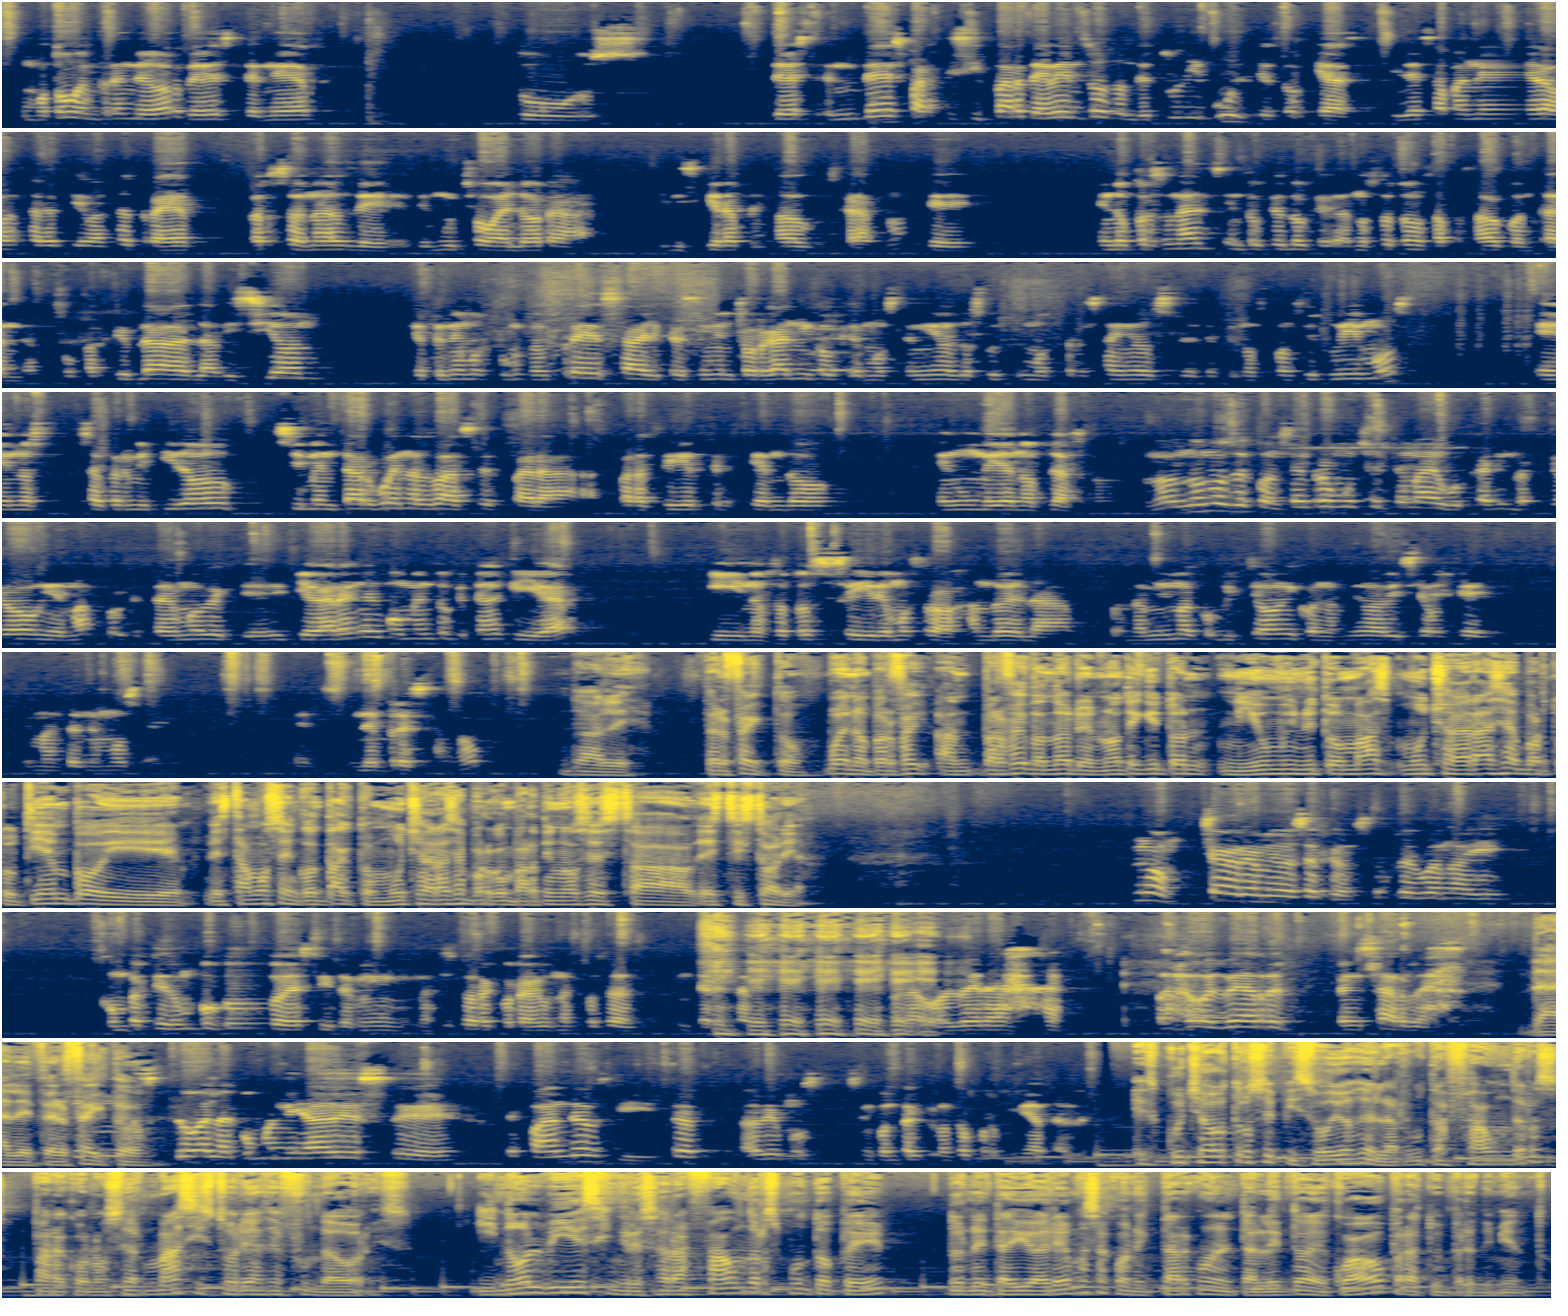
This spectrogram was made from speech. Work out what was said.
como todo emprendedor, debes tener tus debes, participar de eventos donde tú divulgues lo que haces y de esa manera vas a ver que vas a traer personas de, mucho valor a, que ni siquiera pensado buscar, ¿no? Que en lo personal siento que es lo que a nosotros nos ha pasado con Tandem, compartir la, la visión que tenemos como empresa, el crecimiento orgánico que hemos tenido en los últimos tres años desde que nos constituimos, eh, nos ha permitido cimentar buenas bases para, para seguir creciendo en un mediano plazo. No, no nos desconcentra mucho el tema de buscar inversión y demás, porque sabemos de que llegará en el momento que tenga que llegar y nosotros seguiremos trabajando de la, con la misma convicción y con la misma visión que, mantenemos en, la empresa, ¿no? Dale, Perfecto. Bueno, perfecto, perfecto, Antonio. No te quito ni un minuto más. Muchas gracias por tu tiempo y estamos en contacto. Muchas gracias por compartirnos esta, esta historia. No, chévere, amigo Sergio. Siempre es bueno ahí compartir un poco de esto y también necesito recordar algunas cosas interesantes para volver a para volver a repensarlas. Dale, perfecto. Toda la comunidad este, de Founders y haremos en contacto con otra oportunidad. Escucha otros episodios de la Ruta Founders para conocer más historias de fundadores. Y no olvides ingresar a founders.pe donde te ayudaremos a conectar con el talento adecuado para tu emprendimiento.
